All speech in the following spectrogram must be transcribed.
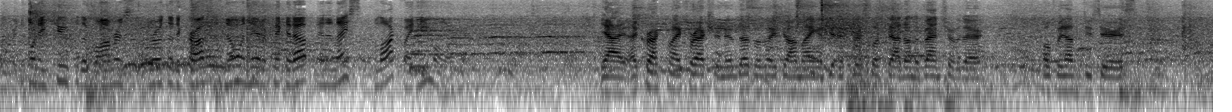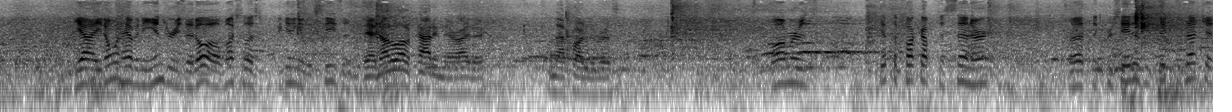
Number 22 for the Bombers. Throws it across. There's no one there to pick it up. And a nice block by Niemoller. Yeah, I, I correct my correction. It does look like John Lang is getting his wrist looked at on the bench over there. Hopefully nothing too serious. Yeah, you don't want to have any injuries at all, much less beginning of the season. Yeah, not a lot of padding there either on that part of the wrist. Bombers get the puck up to center, but the Crusaders will take possession.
